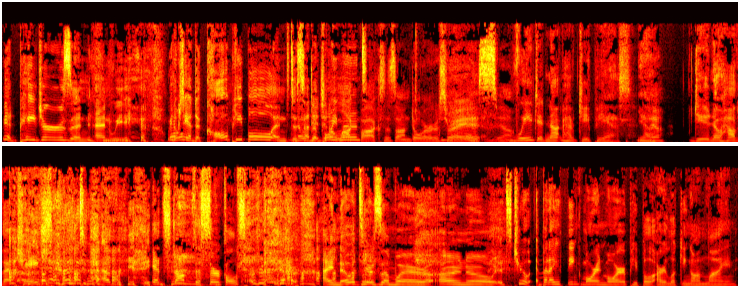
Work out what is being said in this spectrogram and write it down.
We had pagers and and we we actually had to call people and to no set digital appointments. lock boxes on doors, right? Yes. Yeah. We did not have GPS. yeah. yeah. Do you know how that changed? it stopped the circles. I know it's here somewhere. I know. It's true. But I think more and more people are looking online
